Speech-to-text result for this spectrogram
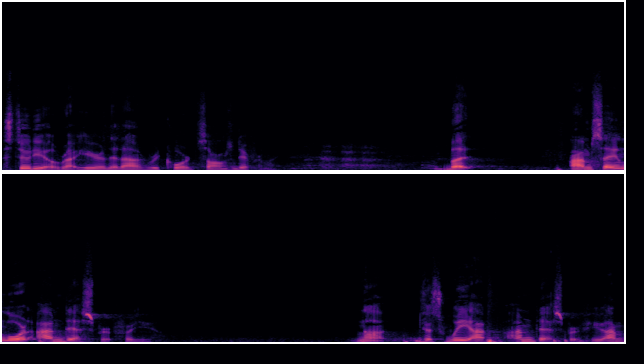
studio right here that I record songs differently. But I'm saying, Lord, I'm desperate for you. Not just we, I'm, I'm desperate for you. I'm,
